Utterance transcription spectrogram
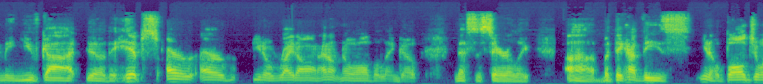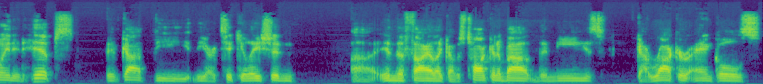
i mean you've got you know the hips are are you know right on i don't know all the lingo necessarily uh, but they have these you know ball jointed hips They've got the the articulation uh, in the thigh, like I was talking about, the knees, got rocker ankles,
